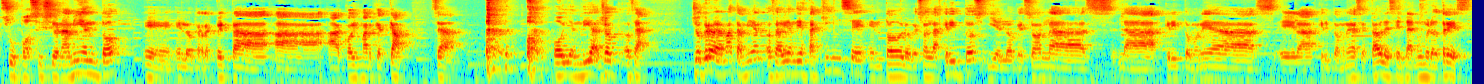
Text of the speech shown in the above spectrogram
su posicionamiento eh, en lo que respecta a, CoinMarketCap. O sea, hoy en día, yo, o sea, yo creo además también, o sea, hoy en día está 15 en todo lo que son las criptos y en lo que son las, las criptomonedas, eh, las criptomonedas estables es la número 3.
